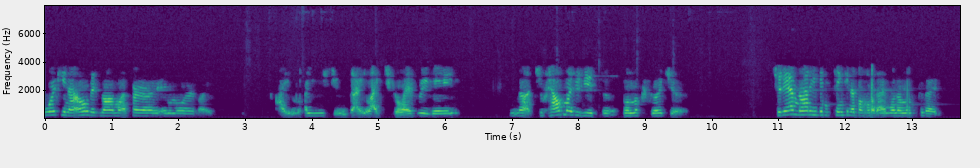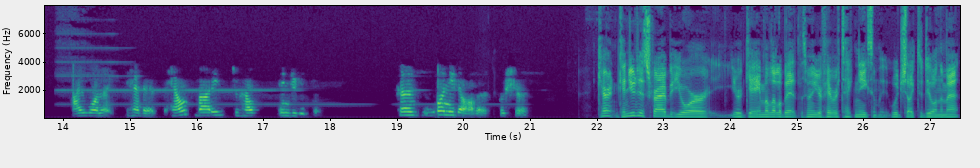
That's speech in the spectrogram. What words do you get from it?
working out is not my priority anymore. Like I, I used to, I like to go every day, not to help my disease to, to look good. To, today I'm not even thinking about what I want to look good. I want to have a health body to help in jiu-jitsu. Because one need the other, for sure. Karen, can you describe your your game a little bit? Some of your favorite techniques and what you like to do on the mat?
